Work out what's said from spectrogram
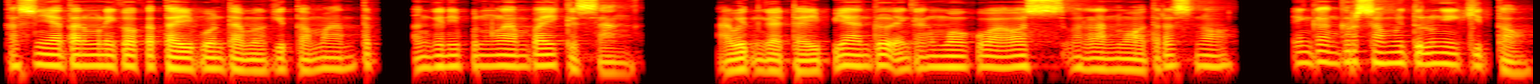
Kasunyatan menika kedahipun damel kita mantep anggenipun nglampahi gesang. Awit nggadahi piantul ingkang mau kuwaos lan mau tresno ingkang kersa mitulungi kita.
